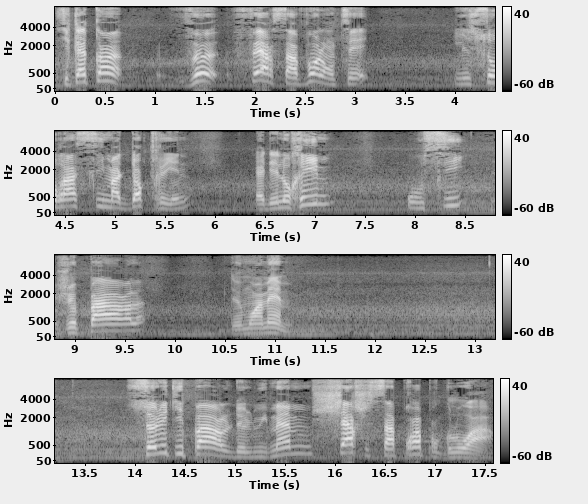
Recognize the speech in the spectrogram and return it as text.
Si quelqu'un veut faire sa volonté, il saura si ma doctrine est d'Elohim ou si je parle de moi-même. Celui qui parle de lui-même cherche sa propre gloire.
